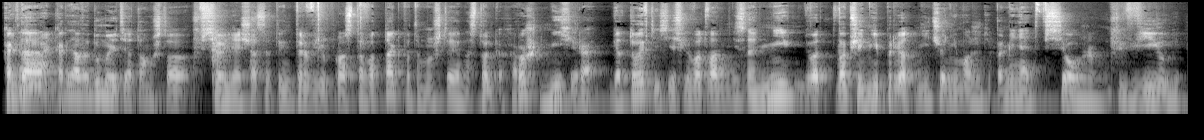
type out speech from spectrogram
когда, когда вы думаете о том, что все, я сейчас это интервью просто вот так, потому что я настолько хорош, ни хера. Готовьтесь, если вот вам, не знаю, ни, вот вообще не прет, ничего не можете поменять, все уже, вот, виллы,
